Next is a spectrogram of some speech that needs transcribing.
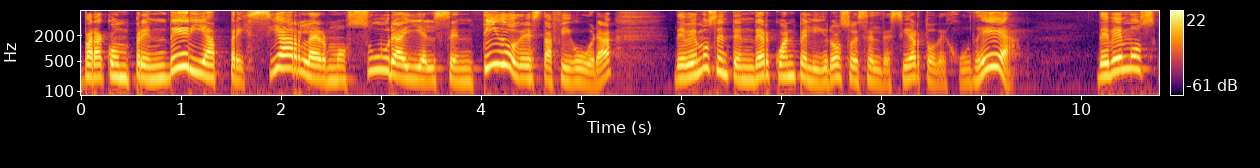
Para comprender y apreciar la hermosura y el sentido de esta figura, debemos entender cuán peligroso es el desierto de Judea. Debemos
